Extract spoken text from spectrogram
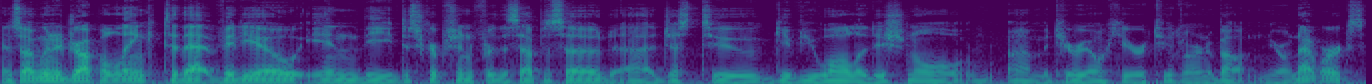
And so I'm going to drop a link to that video in the description for this episode uh, just to give you all additional uh, material here to learn about neural networks.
